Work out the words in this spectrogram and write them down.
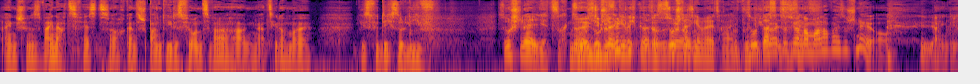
ein schönes Weihnachtsfest. Auch ganz spannend, wie das für uns war, Hagen. Erzähl doch mal, wie es für dich so lief so schnell jetzt. So, Nein, so schnell, gehen, das das so schnell ja, gehen wir jetzt rein. So, das ist, ist ja jetzt. normalerweise schnell auch. ja. Eigentlich.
